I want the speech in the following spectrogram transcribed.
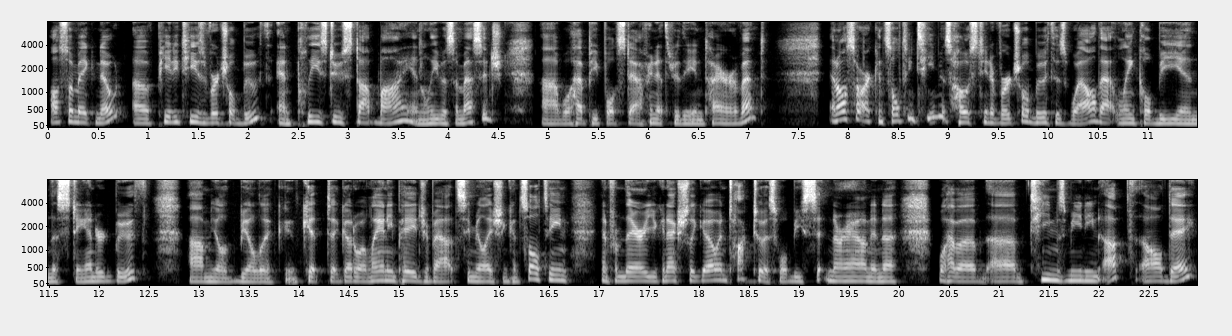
Also make note of PADT's virtual booth and please do stop by and leave us a message. Uh, we'll have people staffing it through the entire event. And also, our consulting team is hosting a virtual booth as well. That link will be in the standard booth. Um, you'll be able to get to go to a landing page about simulation consulting, and from there you can actually go and talk to us. We'll be sitting around and we'll have a, a, Teams meeting up all day,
